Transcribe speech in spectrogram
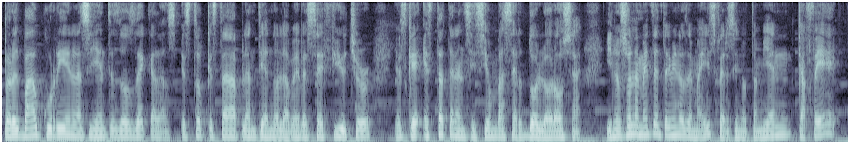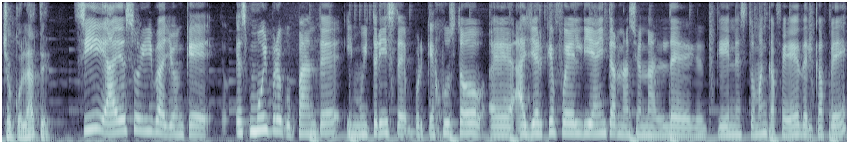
pero va a ocurrir en las siguientes dos décadas. Esto que está planteando la BBC Future es que esta transición va a ser dolorosa. Y no solamente en términos de maíz, sino también café, chocolate Sí, a eso iba yo, que es muy preocupante y muy triste, porque justo eh, ayer que fue el Día Internacional de quienes toman café, del café,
